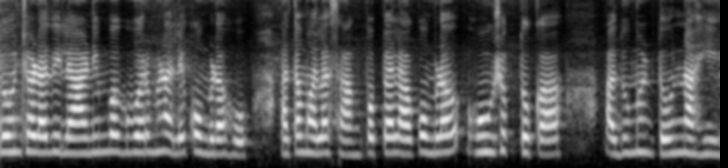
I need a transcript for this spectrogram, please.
दोन छड्या दिल्या आणि मग वर म्हणाले कोंबडा हो. आता मला सांग पप्प्याला कोंबडा होऊ शकतो का आदू म्हणतो नाही.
